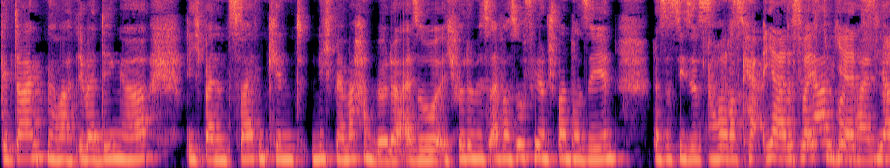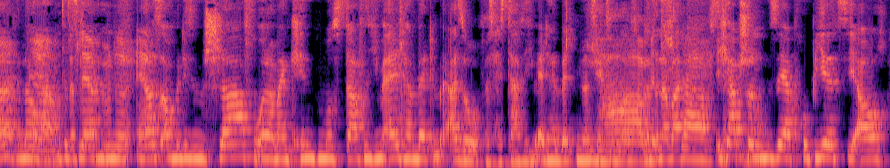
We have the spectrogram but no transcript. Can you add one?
Gedanken gemacht über Dinge, die ich bei einem zweiten Kind nicht mehr machen würde. Also ich würde mir es einfach so viel entspannter sehen. Das ist dieses, Aber das kann, ja, das weißt du jetzt, halt, ne? ja, genau. Ja, das, Das lernt man, ja. das auch mit diesem Schlafen oder mein Kind muss darf nicht im Elternbett, also was heißt darf nicht im Elternbett, das Ja, so mit aber Schlaf, ich habe schon sehr probiert, sie auch,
